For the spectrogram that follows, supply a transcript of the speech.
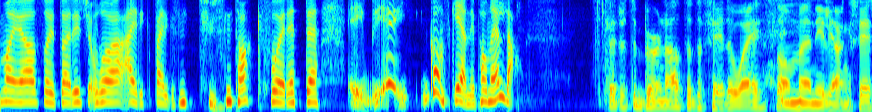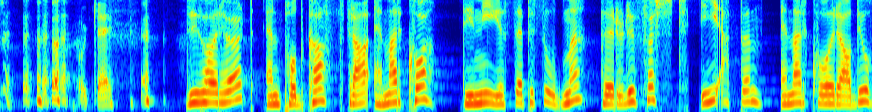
Maja Sojtaric og Eirik Bergesen, tusen takk for et eh, ganske enig panel, da. It's better to burn out than to fade away, som Neil Young sier. ok. du har hørt en podkast fra NRK. De nyeste episodene hører du først i appen NRK Radio.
